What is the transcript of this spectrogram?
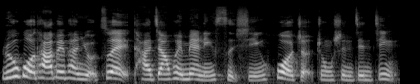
如果他被判有罪，他将会面临死刑或者终身监禁。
